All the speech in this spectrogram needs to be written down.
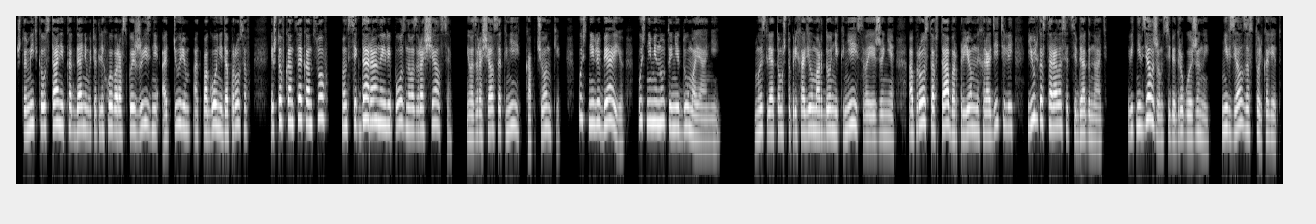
что Митька устанет когда-нибудь от лихой воровской жизни, от тюрем, от погони, допросов, и что, в конце концов, он всегда рано или поздно возвращался, и возвращался к ней, к Копченке, пусть не любя ее, пусть ни минуты не думая о ней. Мысли о том, что приходил Мордони к ней, своей жене, а просто в табор приемных родителей, Юлька старалась от себя гнать. Ведь не взял же он себе другой жены, не взял за столько лет.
